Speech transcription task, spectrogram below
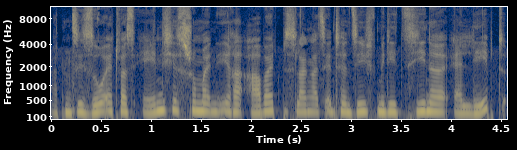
Hatten Sie so etwas Ähnliches schon mal in Ihrer Arbeit bislang als Intensivmediziner erlebt?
